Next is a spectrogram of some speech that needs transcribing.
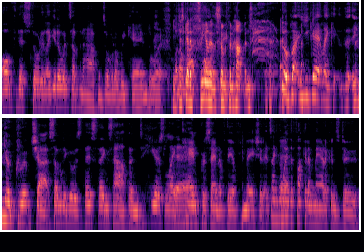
of this story. Like you know, when something happens over a weekend or You just get a feeling holiday- something happened. no, but you get like the, in your group chat, somebody goes, "This thing's happened. Here's like Yeah. ten percent of the information." It's like the Yeah. way the fucking Americans do.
